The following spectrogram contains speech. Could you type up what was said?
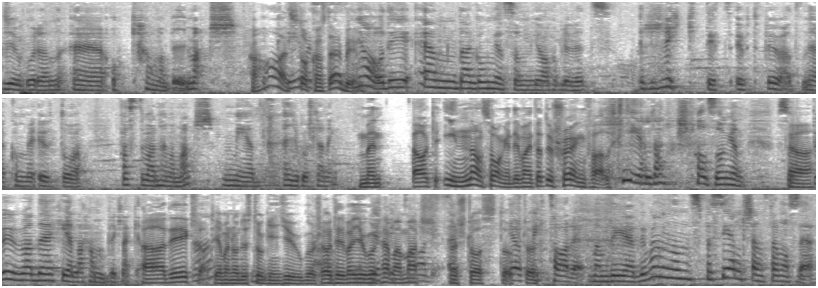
Djurgården eh, och Hammarby-match. Jaha, ett Stockholmsderby. Ja, och det är enda gången som jag har blivit riktigt utbuad när jag kommer ut då, fast det var en hemmamatch, med en Djurgårdslänning. Men ja, okej, innan sången, det var inte att du sjöng falskt? Hela nationalsången så Ja. buade hela Hammarbyklacken. Ja, det är klart. Ja, men om du stod i en Djurgårds... Och det var Djurgårdens ta hemmamatch det. förstås. Då, Jag fick ta det, men det, det var en speciell känsla måste jag säga.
